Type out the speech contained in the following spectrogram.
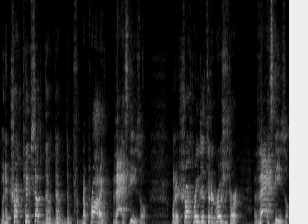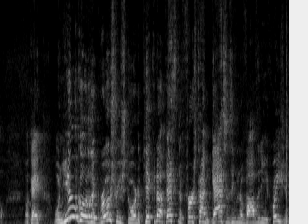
When a truck picks up the, the, the, the product, that's diesel. When a truck brings it to the grocery store, That's diesel. Okay? When you go to the grocery store to pick it up, that's the first time gas is even involved in the equation.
